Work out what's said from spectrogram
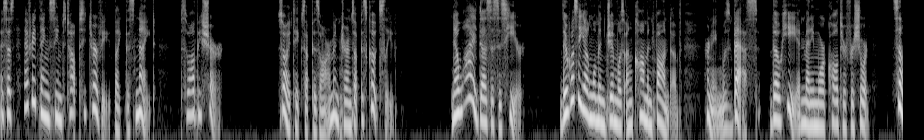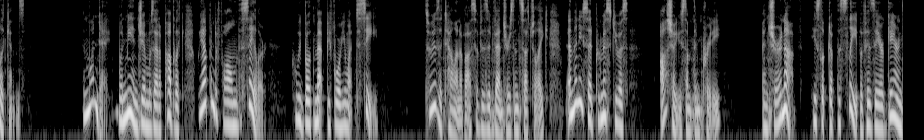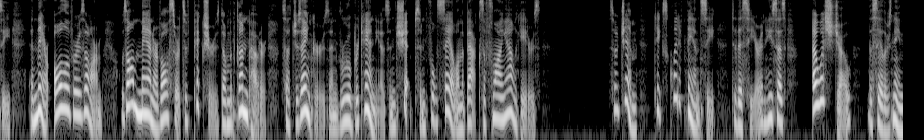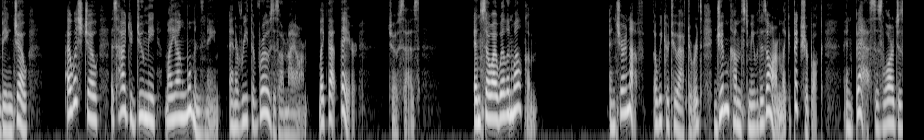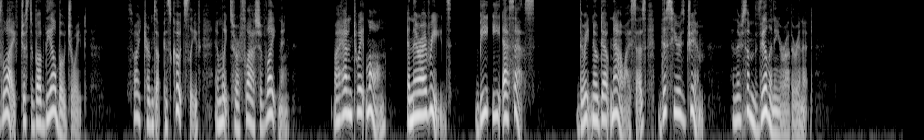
I says, everything seems topsy turvy like this night so I'll be sure. So I takes up his arm and turns up his coat sleeve. Now, why I does this is here. There was a young woman Jim was uncommon fond of. Her name was Bess, though he and many more called her for short Silikins. And one day, when me and Jim was at a public, we happened to fall in with a sailor, who we both met before he went to sea. So he was a tellin' of us of his adventures and such like, and then he said promiscuous, I'll show you something pretty. And sure enough, he slipped up the sleeve of his air Guernsey, and there, all over his arm, was all manner of all sorts of pictures done with gunpowder, such as anchors and Rule Britannias and ships in full sail on the backs of flying alligators. So Jim takes quite a fancy to this here, and he says, I wish, Joe, the sailor's name being Joe, I wish, Joe, as how you'd do me my young woman's name and a wreath of roses on my arm, like that there, Joe says and so I will and welcome. And sure enough, a week or two afterwards, Jim comes to me with his arm like a picture book, and Bess as large as life just above the elbow joint. So I turns up his coat sleeve and waits for a flash of lightning. I hadn't to wait long, and there I reads, B E S S. There ain't no doubt now, I says, this here's Jim, and there's some villainy or other in it.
